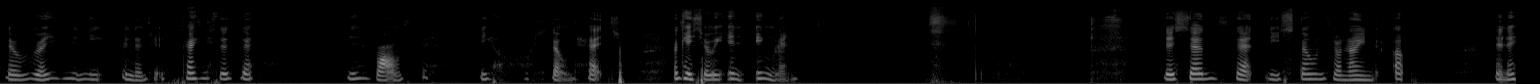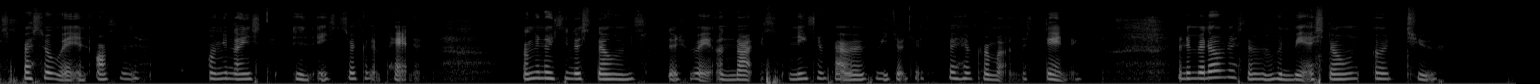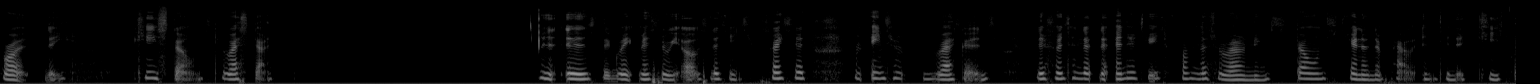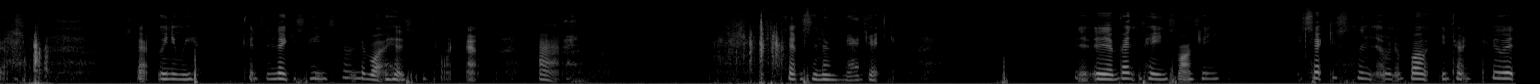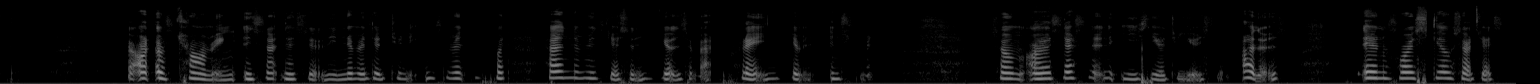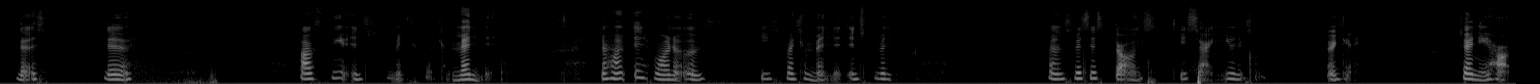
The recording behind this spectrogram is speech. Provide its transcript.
there were unique religious practices that involved the, the stone hedge. Okay, so we're in England. They said that these stones are lined up in a special way and often organized in a circular pattern. Organizing the stones this way unlocks an ancient power of researchers that have trouble understanding. In the middle of the stone would be a stone or two the keystone to rest on. It is the great mystery of ancient practice from ancient records different in that the energies from the surrounding stones channel the power into the keystone. Start reading me because the next page of the book has been torn out. Ah. Simpson of Magic. The, the event page marking a the book, you it. The art of charming is not necessarily limited to the instrument, but how the musician goes about playing different instruments. Some are definitely easier to use than others, and for skills such as this, there are few instruments recommended. The harp is one of these recommended instruments, and Mrs. Dogs decide unicorn. Okay. Shiny harp.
